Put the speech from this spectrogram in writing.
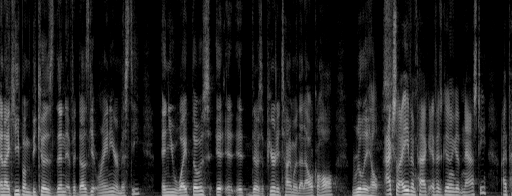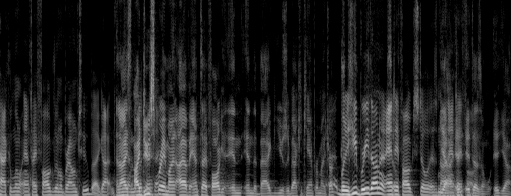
and I keep them because then if it does get rainy or misty, and you wipe those, it, it, it there's a period of time where that alcohol really helps. Actually, I even pack if it's going to get nasty. I pack a little anti-fog, little brown tube I got. and I, I do spray mine. I have anti fog in in the bag, usually back at camper in my truck. But if you breathe on it, anti-fog still is not yeah, anti-fog. it, it doesn't. It, yeah,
